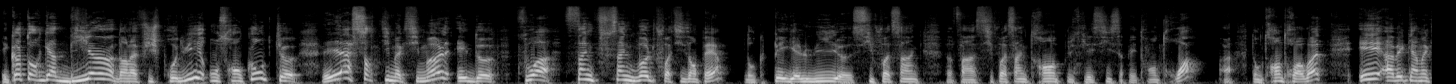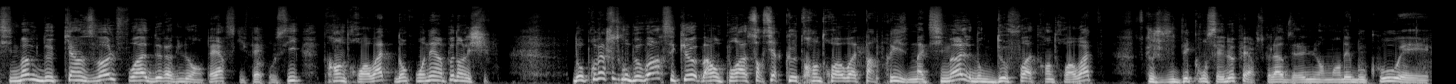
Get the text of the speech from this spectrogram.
Et quand on regarde bien dans la fiche produit, on se rend compte que la sortie maximale est de soit 5, 5 volts x 6 ampères, donc P égale 8, 6 x 5, enfin 6 x 5, 30, plus les 6, ça fait 33. Donc 33 watts, et avec un maximum de 15 volts x 2,2 ampères, ce qui fait aussi 33 watts, donc on est un peu dans les chiffres. Donc première chose qu'on peut voir, c'est que bah, on pourra sortir que 33 watts par prise maximale, donc deux fois 33 watts, ce que je vous déconseille de faire, parce que là vous allez lui en demander beaucoup, et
